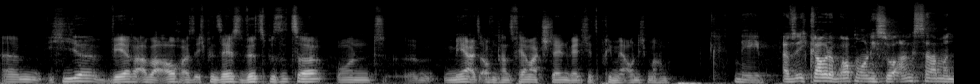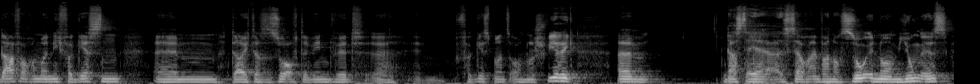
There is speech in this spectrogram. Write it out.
Ähm, hier wäre aber auch, also ich bin selbst Wirtsbesitzer und ähm, mehr als auf den Transfermarkt stellen werde ich jetzt primär auch nicht machen. Nee, also ich glaube, da braucht man auch nicht so Angst haben. Man darf auch immer nicht vergessen, ähm, dadurch, dass es so oft erwähnt wird, äh, vergisst man es auch nur schwierig, ähm, dass, der, der auch einfach noch so enorm jung ist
